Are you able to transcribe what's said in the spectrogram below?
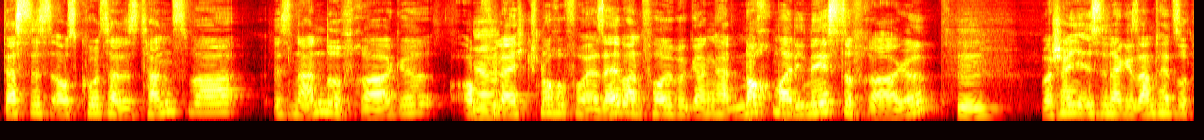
Dass das aus kurzer Distanz war, ist eine andere Frage. Ob Ja. vielleicht Knoche vorher selber einen Foul begangen hat, nochmal die nächste Frage. Mhm. Wahrscheinlich ist in der Gesamtheit so,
